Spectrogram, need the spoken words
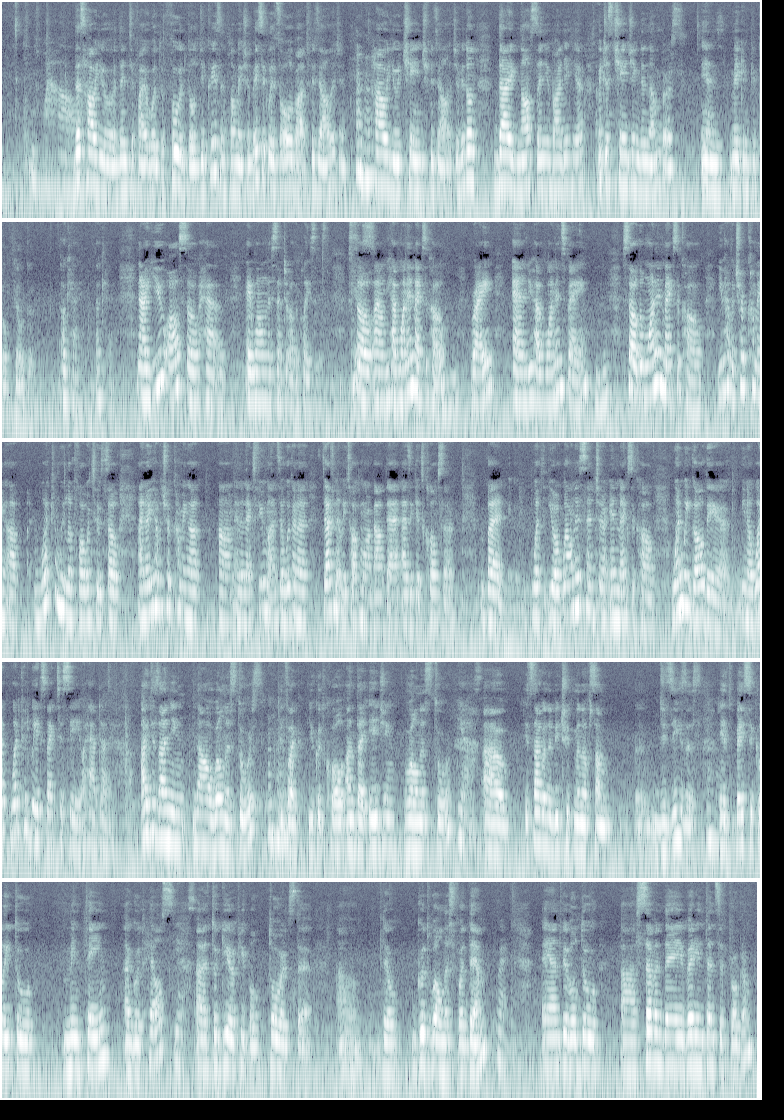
Wow. That's how you identify what the food will decrease inflammation. Basically, it's all about physiology Mhm. how you change physiology. We don't diagnose anybody here. We're Okay. just changing the numbers and Yes. making people feel good. Okay. Okay. Now you also have a wellness center other places. So Yes. um, you have one in Mexico, Mhm. right? And you have one in Spain. Mhm. So the one in Mexico, you have a trip coming up. What can we look forward to? So I know you have a trip coming up um, in the next few months, and we're gonna definitely talk more about that as it gets closer. But with your wellness center in Mexico, when we go there, you know, what what could we expect to see or have done? I'm designing now wellness tours. Mhm. It's like you could call anti-aging wellness tour. Yes. Uh, it's not going to be treatment of some uh, diseases. Mhm. It's basically to maintain a good health yes. uh, to gear people towards the um, the good wellness for them. right. And we will do a seven day very intensive program,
